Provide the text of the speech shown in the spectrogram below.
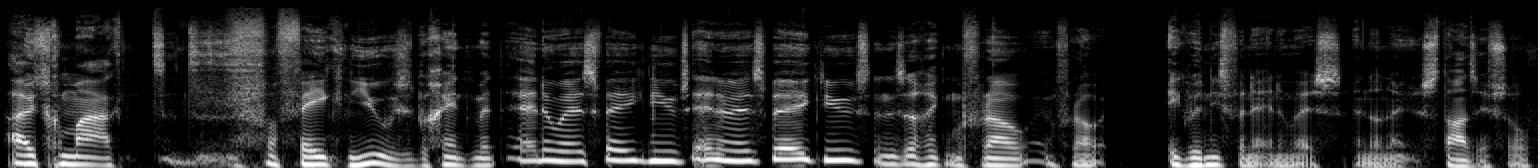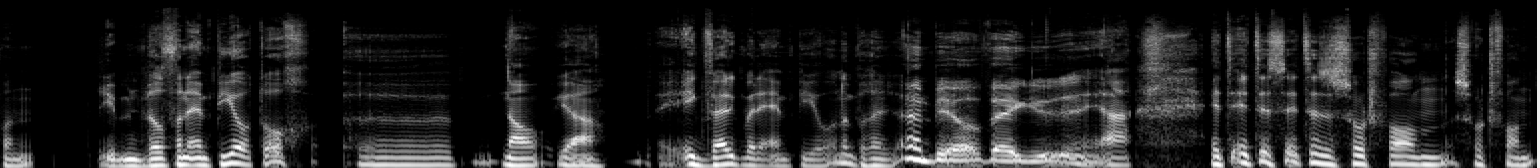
uitgemaakt van fake news. Het begint met NOS fake news, NOS fake news. En dan zeg ik mevrouw, mevrouw, ik ben niet van de NOS. En dan staan ze even zo van, je bent wel van de NPO, toch? Uh, nou ja, ik werk bij de NPO. En dan begint ze, NPO, fake news. Ja, het, het, is, het is een soort van, soort van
